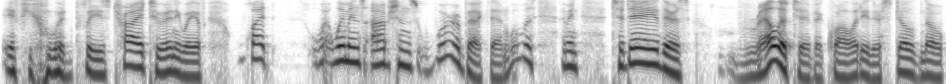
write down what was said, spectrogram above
if you would please try to anyway, of what what women's options were back then. What was I mean? Today there's relative equality. There's still no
